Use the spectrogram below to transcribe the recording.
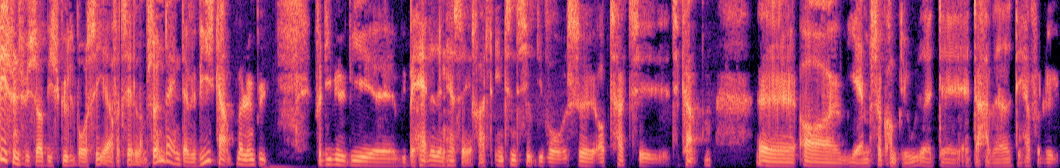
det synes vi så, at vi skyldte vores seere at fortælle om søndagen, da vi viste kampen med Lyngby, fordi vi, vi, øh, vi behandlede den her sag ret intensivt i vores øh, optag til, til kampen. Øh, og jamen, så kom det ud, at, øh, at der har været det her forløb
